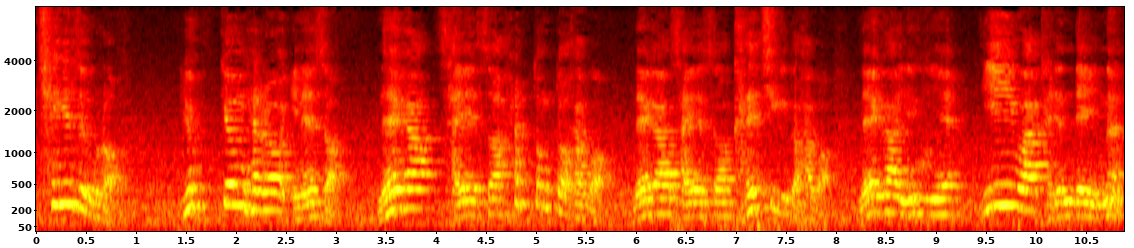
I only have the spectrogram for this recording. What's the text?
체계적으로 육경회로 인해서 내가 사회에서 활동도 하고 내가 사회에서 가르치기도 하고 내가 여기에 이와 관련되어 있는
